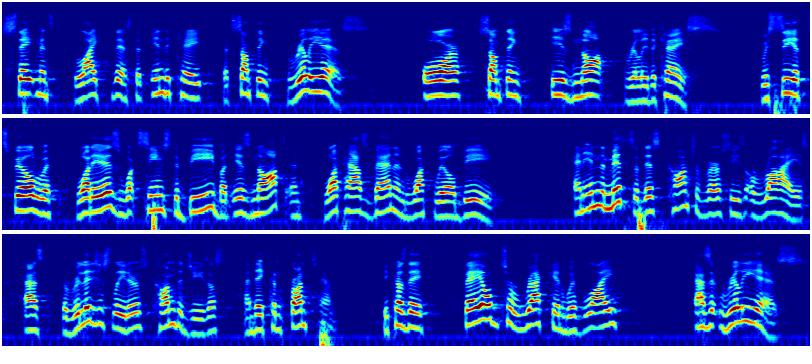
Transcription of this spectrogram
statements like this that indicate that something really is or something is not really the case. We see it's filled with what is, what seems to be, but is not, and what has been and what will be. And in the midst of this, controversies arise as the religious leaders come to Jesus and they confront him because they failed to reckon with life as it really is.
